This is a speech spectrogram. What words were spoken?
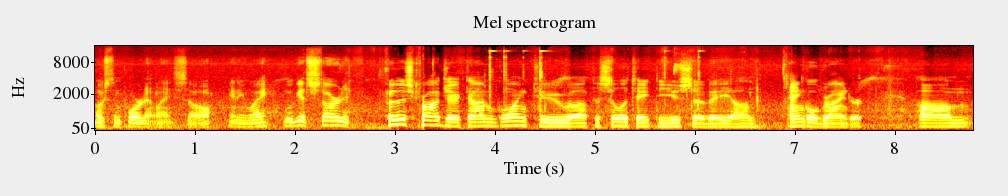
most importantly. So anyway, we'll get started. For this project, I'm going to uh, facilitate the use of a um, angle grinder. Um,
